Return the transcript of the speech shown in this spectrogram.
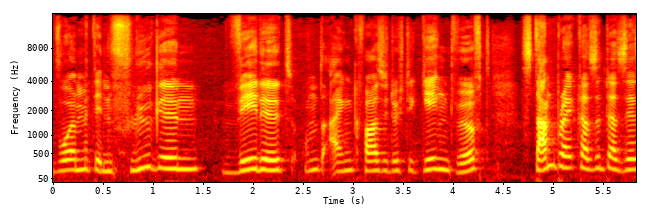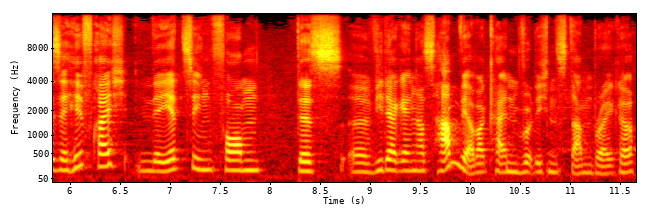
wo er mit den Flügeln wedelt und einen quasi durch die Gegend wirft. Stunbreaker sind da sehr, sehr hilfreich. In der jetzigen Form des äh, Wiedergängers haben wir aber keinen wirklichen Stunbreaker.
